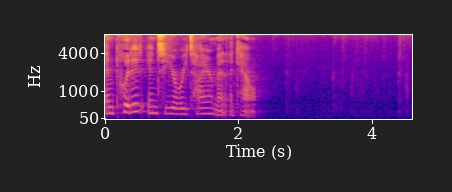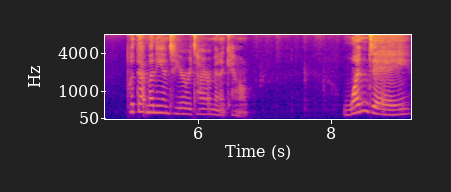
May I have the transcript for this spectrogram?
and put it into your retirement account. Put that money into your retirement account. One day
